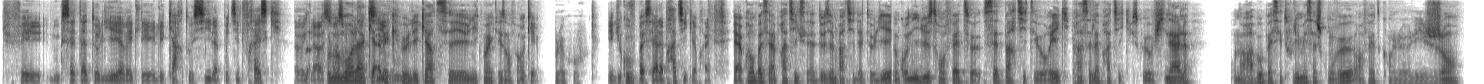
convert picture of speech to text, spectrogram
Tu fais donc cet atelier avec les, les cartes aussi, la petite fresque avec Bah, la pour le moment, là, avec ou- euh, les cartes, c'est uniquement avec les enfants, Ok. pour le coup. Et du coup, vous passez à la pratique après. Et après, on passe à la pratique, c'est la deuxième partie de l'atelier. Donc, on illustre en fait euh, cette partie théorique grâce à de la pratique. Parce qu'au final, on aura beau passer tous les messages qu'on veut, en fait, quand le- les gens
